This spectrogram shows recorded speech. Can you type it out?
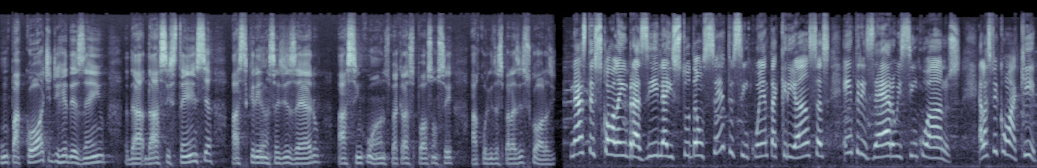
um pacote de redesenho da, da assistência às crianças de zero a cinco anos, para que elas possam ser acolhidas pelas escolas. Nesta escola em Brasília estudam 150 crianças entre 0 e 5 anos. Elas ficam aqui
